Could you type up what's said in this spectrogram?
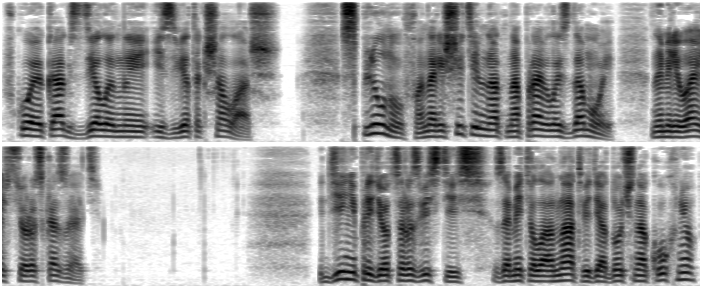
в кое-как сделанный из веток шалаш. Сплюнув, она решительно направилась домой, намереваясь все рассказать. «Дине придется развестись», — заметила она, отведя дочь на кухню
